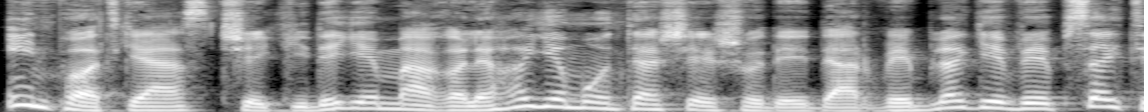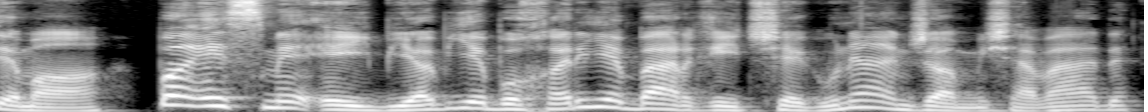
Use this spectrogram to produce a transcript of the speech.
این پادکست چکیده مقاله های منتشر شده در وبلاگ وبسایت ما با اسم ایبیابی بخاری برقی چگونه انجام می شود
